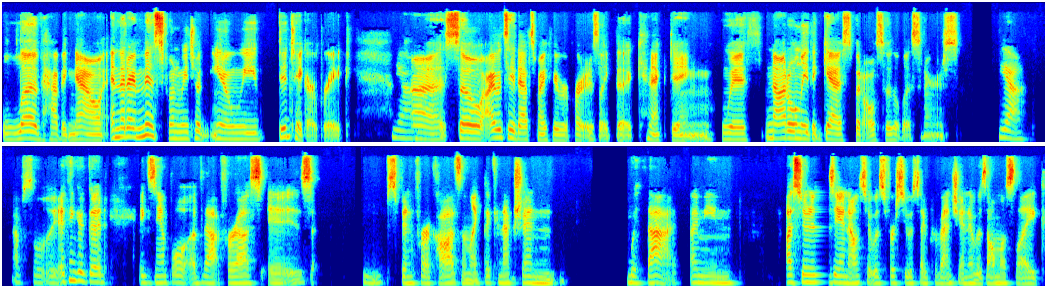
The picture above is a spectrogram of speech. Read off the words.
love having now and that i missed when we took you know we did take our break yeah. Uh, so I would say that's my favorite part is like the connecting with not only the guests, but also the listeners. Yeah, absolutely. I think a good example of that for us is spin for a cause and like the connection with that. I mean, as soon as they announced it was for suicide prevention, it was almost like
